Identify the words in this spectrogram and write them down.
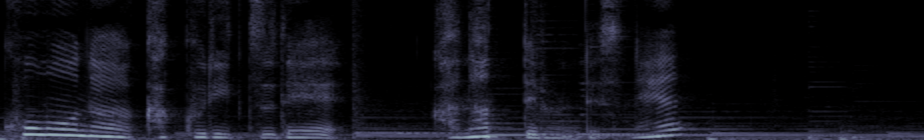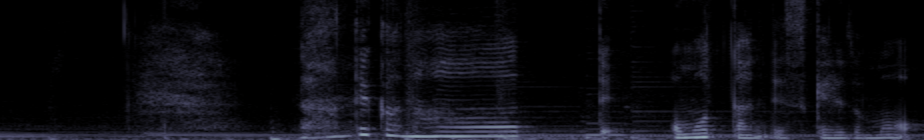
構な確率で叶ってるんですね。なんでかなって思ったんですけれども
